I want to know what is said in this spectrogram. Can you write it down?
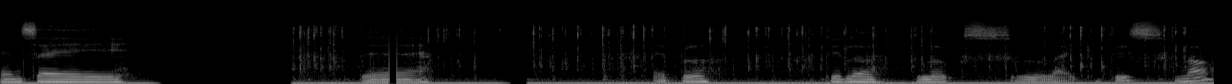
and say the apple tiddler looks like this now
